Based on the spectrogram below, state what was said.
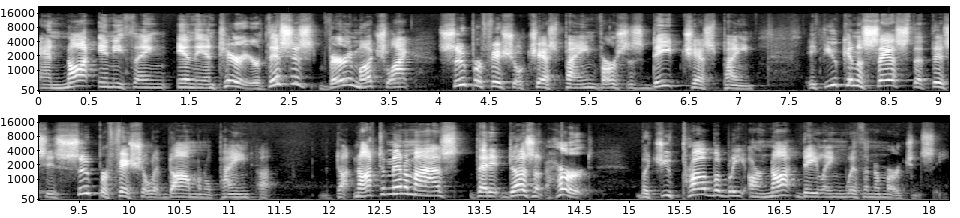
and not anything in the interior. This is very much like superficial chest pain versus deep chest pain. If you can assess that this is superficial abdominal pain, uh, not to minimize that it doesn't hurt, but you probably are not dealing with an emergency.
